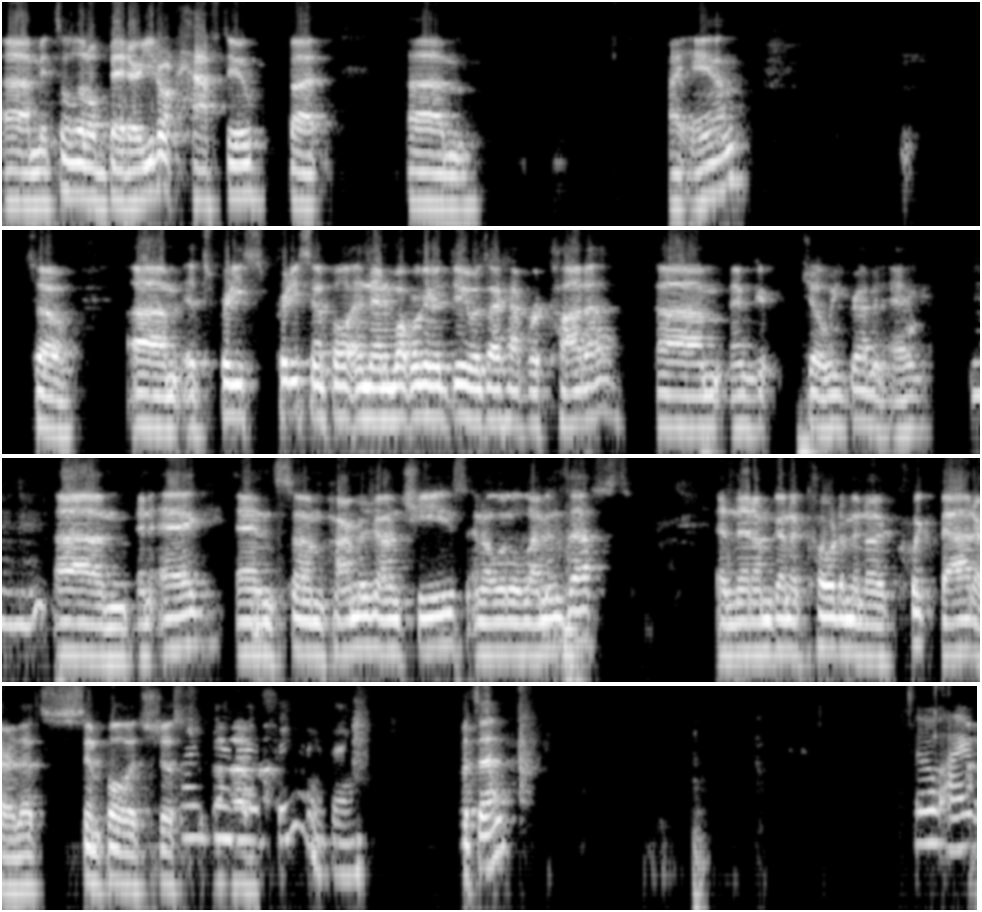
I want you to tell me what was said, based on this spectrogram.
Um, it's a little bitter. You don't have to, but um, I am. So um, it's pretty pretty simple. And then what we're gonna do is I have ricotta um, and Jill, we grab an egg? Mm-hmm. Um, an egg and some Parmesan cheese and a little lemon zest. And then I'm gonna coat them in a quick batter. That's simple. It's just. Why can't uh, I see anything? What's that? So I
